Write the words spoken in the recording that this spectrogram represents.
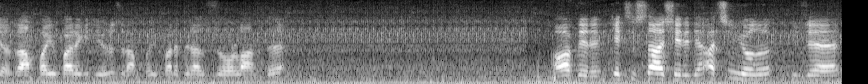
Güzel. Rampa yukarı gidiyoruz. Rampa yukarı biraz zorlandı. Aferin. Geçiş sağ şeridi. Açın yolu. Güzel.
